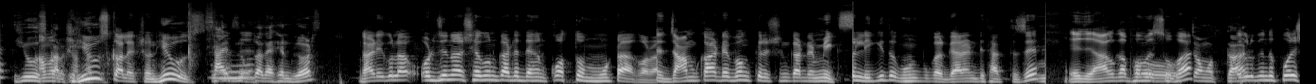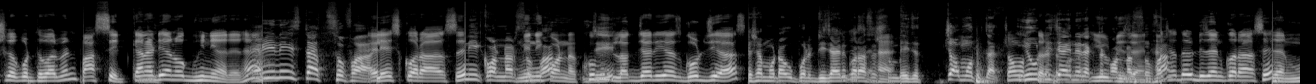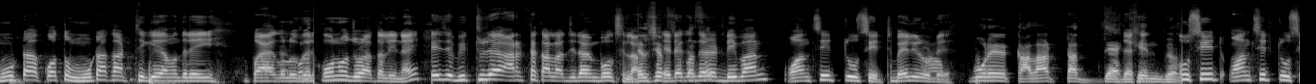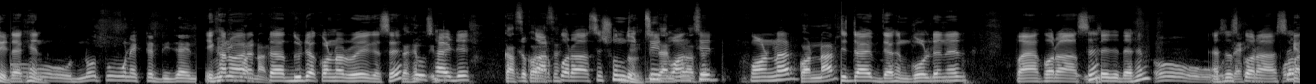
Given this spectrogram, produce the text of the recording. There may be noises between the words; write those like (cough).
হিউজ কালেকশন হিউজ সাইড লুকটা দেখেন ভিউয়ার্স গাড়িগুলো অরিজিনাল সেগুন কাঠের দেখেন কত মোটা করা। জাম কাঠ এবং কেরোসিন কাঠের মিক্স লিখিত ঘুন পোকার গ্যারান্টি থাকতেছে। এই যে আলগা ফোমের সোফা চমৎকার। এগুলো কিন্তু পরিষ্কার করতে পারবেন পাঁচ সিট কানাডিয়ান ওক ভিনিয়ারের হ্যাঁ? Mini star sofa. লেস করা আছে মিনি কর্নার মিনি কর্নার খুবই লাক্সারিয়াস গর্জিয়াস এসব মোটা উপরে ডিজাইন করা আছে সুন্দর। এই যে চমৎকার ইউ ডিজাইনের একটা কর্নার সোফা। সাথেও ডিজাইন করা আছে। মোটা কত মোটা কাঠ থেকে আমাদের এই পায়াগুলো কোনো জোড়াতালি নাই। এই যে ভিক্টোরিয়া আরেকটা কালার যেটা আমি বলছিলাম এটা কিন্তু divan one seat two seat বেলি রোডে উপরের কালারটা দেখেন দেখেন। Two seat one seat two seat দেখেন। নতুন একটা ডিজাইন এখানেও আরেকটা দুইটা কর্নার রয়ে গেছে। টু সাইডে কাজ করা আছে। সুন্দর। Seat one seat corner corner type দেখেন গোল্ডেনের পায়া করা আছে। এই যে দেখেন ও অ্যাসেস করা আছে।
